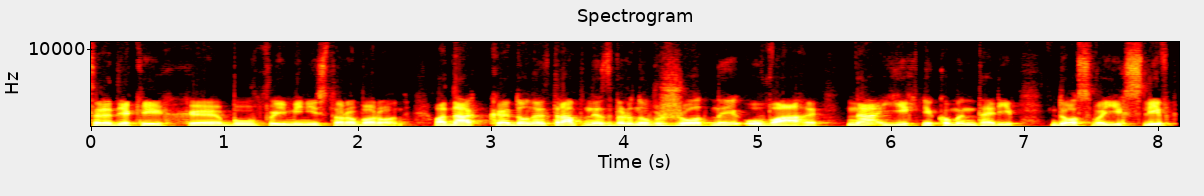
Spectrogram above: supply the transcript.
Серед яких е, був і міністр оборони. Однак Дональд Трамп не звернув жодної уваги на їхні коментарі до своїх слів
